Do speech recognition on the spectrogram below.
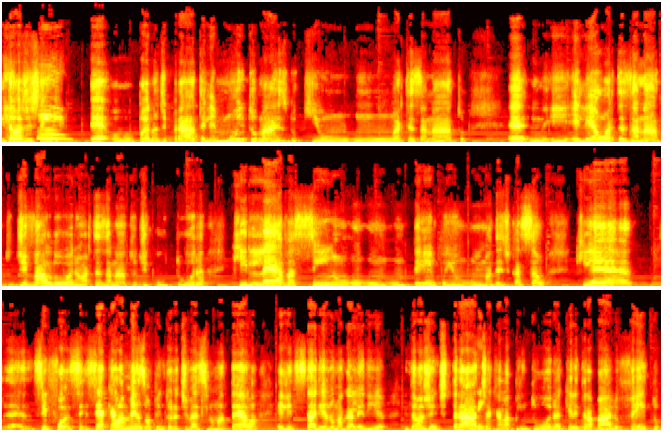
Então a gente tem que ter o pano de prato, ele é muito mais do que um, um artesanato. É, e ele é um artesanato de valor, é um artesanato de cultura que leva sim um, um, um tempo e um, uma dedicação que é se, for, se, se, aquela mesma pintura tivesse numa tela, ele estaria numa galeria. Então a gente trate Sim. aquela pintura, aquele trabalho feito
